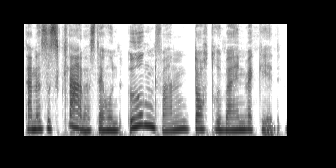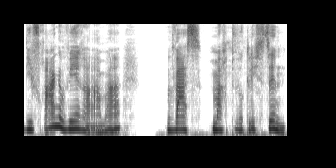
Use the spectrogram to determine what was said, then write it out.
dann ist es klar, dass der Hund irgendwann doch drüber hinweggeht. Die Frage wäre aber, was macht wirklich Sinn?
